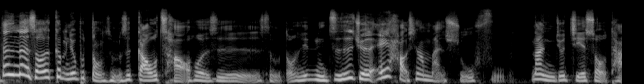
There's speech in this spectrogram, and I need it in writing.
但是那时候根本就不懂什么是高潮或者是什么东西，你只是觉得哎，好像蛮舒服。那你就接受他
